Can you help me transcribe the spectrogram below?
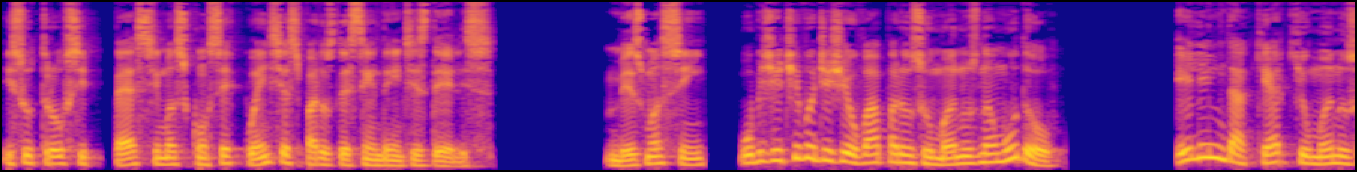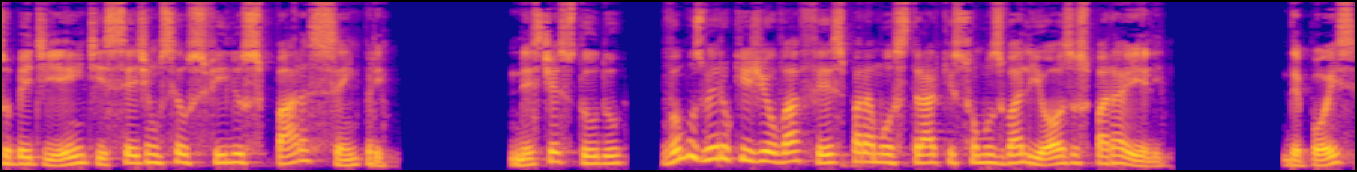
isso trouxe péssimas consequências para os descendentes deles. Mesmo assim, o objetivo de Jeová para os humanos não mudou. Ele ainda quer que humanos obedientes sejam seus filhos para sempre. Neste estudo, vamos ver o que Jeová fez para mostrar que somos valiosos para ele. Depois,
